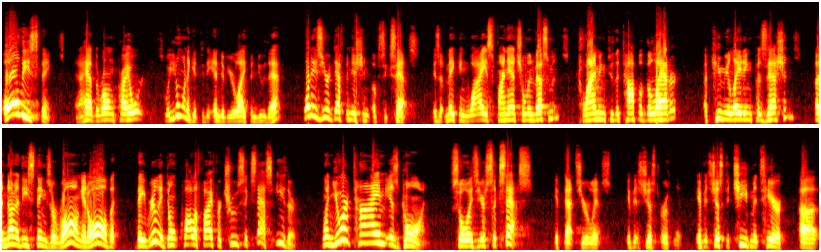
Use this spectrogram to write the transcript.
all these things, and I had the wrong priorities. Well, you don't want to get to the end of your life and do that. What is your definition of success? Is it making wise financial investments? Climbing to the top of the ladder? Accumulating possessions? Uh, none of these things are wrong at all, but they really don't qualify for true success either. When your time is gone, so is your success, if that's your list. If it's just earthly. If it's just achievements here, uh,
